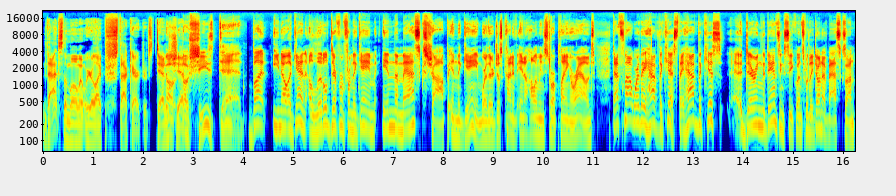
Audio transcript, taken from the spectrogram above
that's the moment where you're like, "Psh, that character's dead as Oh, shit. oh, she's dead. But, you know, again, a little different from the game. In the mask shop in the game, where they're just kind of in a Halloween store playing around, that's not where they have the kiss. They have the kiss uh, during the dancing sequence where they don't have masks on.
